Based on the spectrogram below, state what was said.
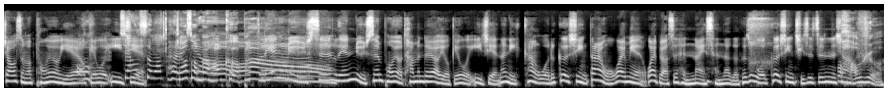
交什么朋友也要给我意见。交什么朋友？交什么朋友好可怕连女生，连女生朋友，他们都要有给我意见。那你看我的个性，当然我外面外表是很 nice 很那个，可是我个性其实真的不像好惹。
